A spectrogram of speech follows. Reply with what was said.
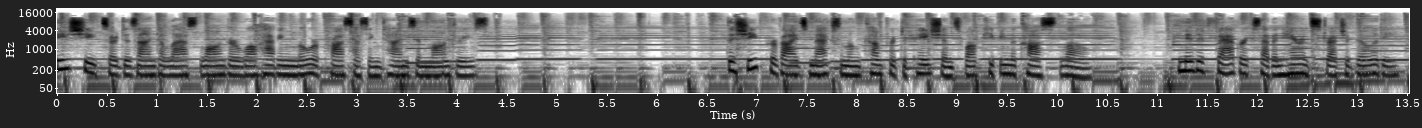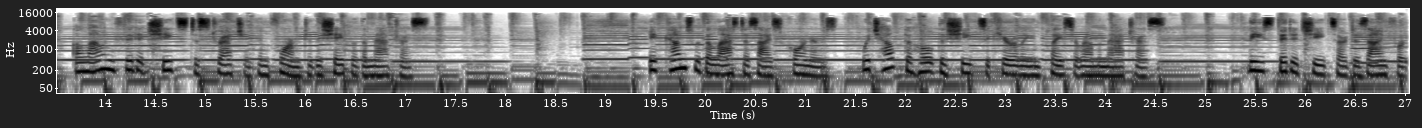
These sheets are designed to last longer while having lower processing times in laundries. The sheet provides maximum comfort to patients while keeping the costs low. Knitted fabrics have inherent stretchability, allowing fitted sheets to stretch and conform to the shape of the mattress. It comes with elasticized corners, which help to hold the sheet securely in place around the mattress. These fitted sheets are designed for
